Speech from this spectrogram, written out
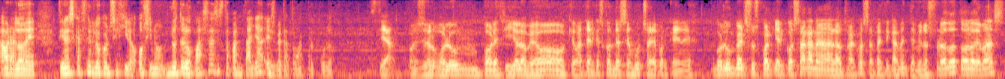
Ahora, lo de tienes que hacerlo con sigilo, o si no, no te lo pasas, esta pantalla es vete a tomar por culo. Hostia, pues yo el Gollum, pobrecillo, lo veo que va a tener que esconderse mucho, ¿eh? Porque Gollum versus cualquier cosa gana la otra cosa prácticamente. Menos Frodo, todo lo demás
